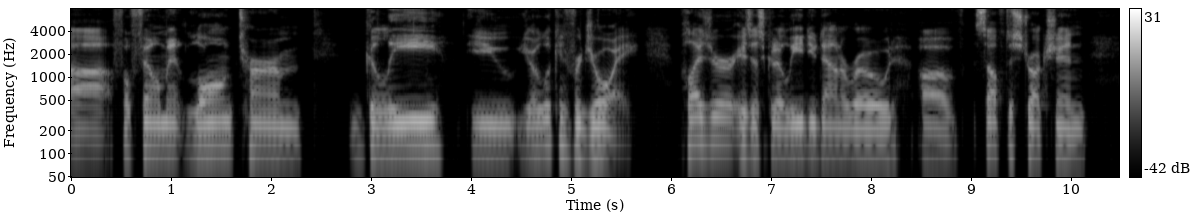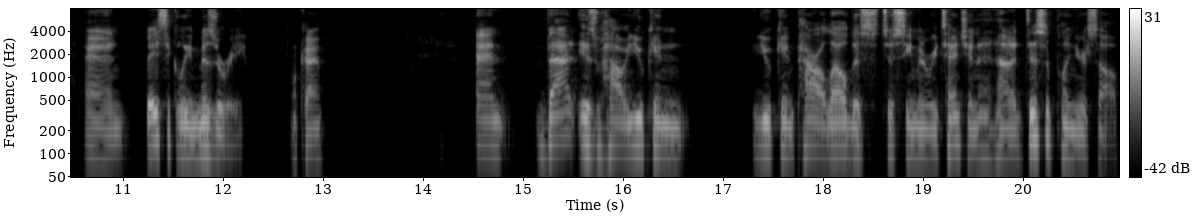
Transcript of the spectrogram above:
uh, fulfillment, long term glee. You you're looking for joy. Pleasure is just going to lead you down a road of self destruction and basically misery. Okay, and that is how you can you can parallel this to semen retention and how to discipline yourself.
